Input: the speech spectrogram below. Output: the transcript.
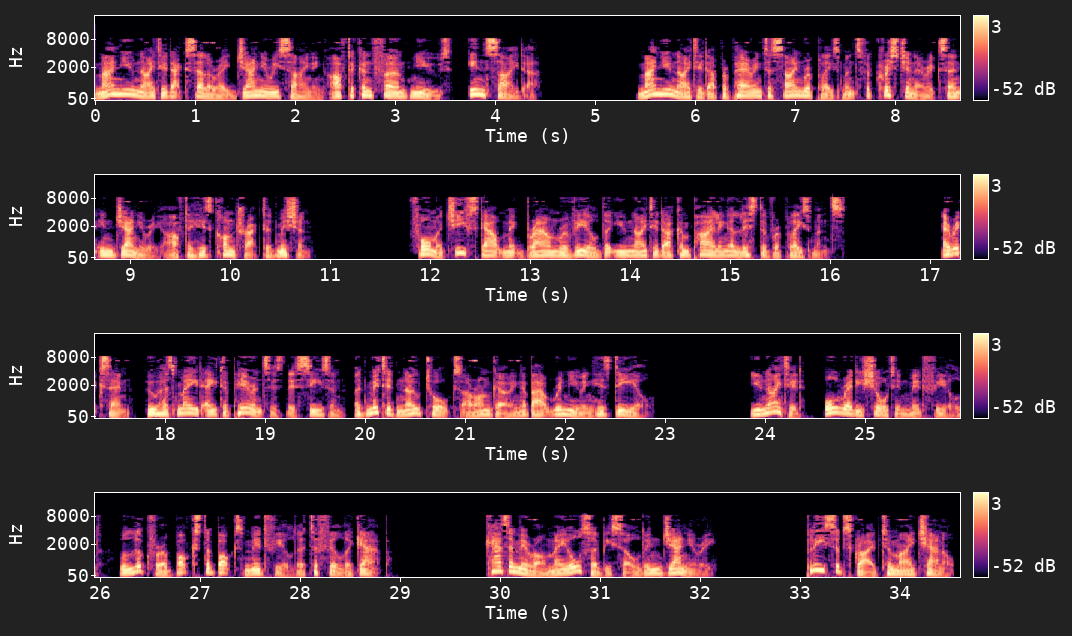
Man United accelerate January signing after confirmed news, insider. Man United are preparing to sign replacements for Christian Eriksen in January after his contract admission. Former chief scout Mick Brown revealed that United are compiling a list of replacements. Eriksen, who has made eight appearances this season, admitted no talks are ongoing about renewing his deal. United, already short in midfield, will look for a box-to-box midfielder to fill the gap. Casemiro may also be sold in January. Please subscribe to my channel.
